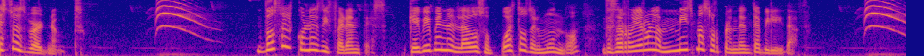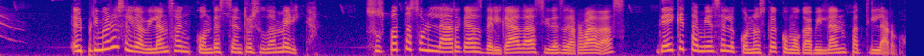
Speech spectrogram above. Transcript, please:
Esto es BirdNote. Dos halcones diferentes, que viven en lados opuestos del mundo, desarrollaron la misma sorprendente habilidad. El primero es el gavilán zancón de Centro y Sudamérica. Sus patas son largas, delgadas y desgarbadas, de ahí que también se le conozca como gavilán patilargo.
